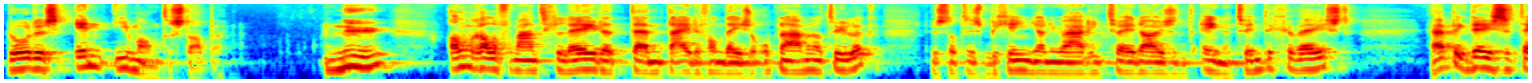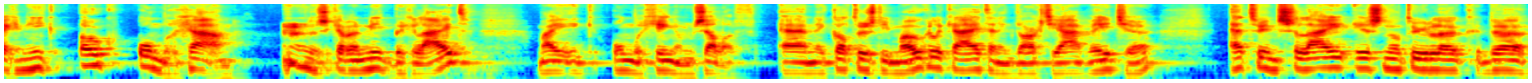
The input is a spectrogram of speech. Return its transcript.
Door dus in iemand te stappen. Nu, anderhalve maand geleden, ten tijde van deze opname natuurlijk. Dus dat is begin januari 2021 geweest. Heb ik deze techniek ook ondergaan. Dus ik heb hem niet begeleid, maar ik onderging hem zelf. En ik had dus die mogelijkheid en ik dacht, ja, weet je, Edwin Selei is natuurlijk de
